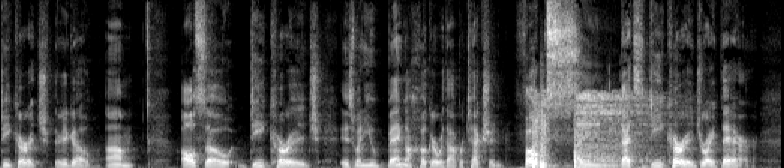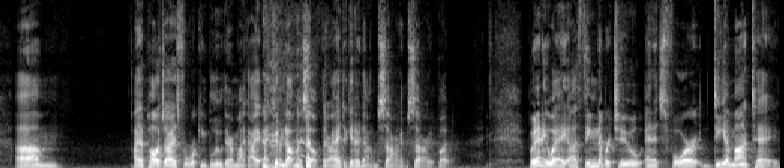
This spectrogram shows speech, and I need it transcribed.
D courage. There you go. Um, also, courage is when you bang a hooker without protection. Folks, that's D courage right there. Um, I apologize for working blue there, Mike. I, I couldn't help myself there. I had to get it out. I'm sorry. I'm sorry. But but anyway, uh, theme number two, and it's for Diamante.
